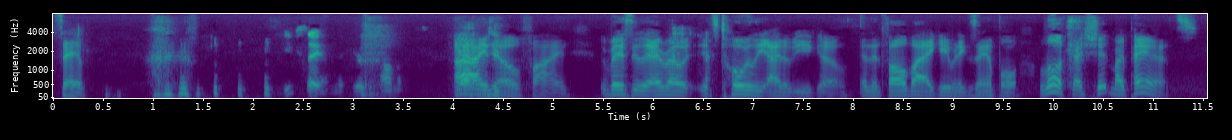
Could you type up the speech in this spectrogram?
say it. you say them. They're your comments. Yeah, I know, fine. Basically, I wrote it's totally out of ego, and then followed by I gave an example. Look, I shit my pants.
